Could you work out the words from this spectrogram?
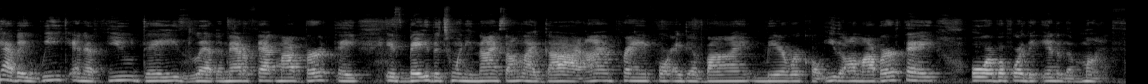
have a week and a few days left. A matter of fact, my birthday is May the 29th. So I'm like, God, I am praying for a divine miracle, either on my birthday or before the end of the month.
